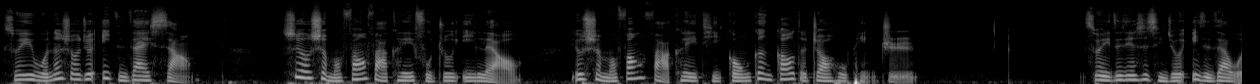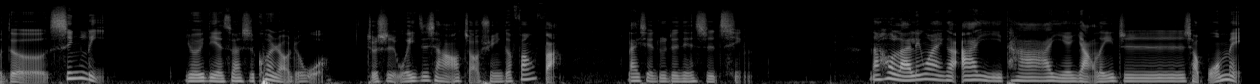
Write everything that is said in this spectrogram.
所以我那时候就一直在想。是有什么方法可以辅助医疗？有什么方法可以提供更高的照护品质？所以这件事情就一直在我的心里，有一点算是困扰着我。就是我一直想要找寻一个方法来协助这件事情。那后来另外一个阿姨，她也养了一只小博美。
